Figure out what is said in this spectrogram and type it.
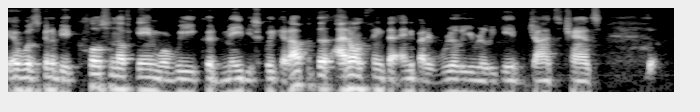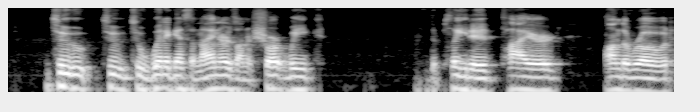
it was going to be a close enough game where we could maybe squeak it out. But the, I don't think that anybody really really gave the Giants a chance to to to win against the Niners on a short week, depleted, tired, on the road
